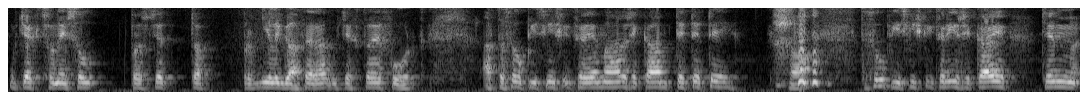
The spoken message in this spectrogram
U těch, co nejsou prostě ta první liga, teda u těch to je furt. A to jsou písničky, které má, říkám, ty, ty, ty. No. To jsou písničky, které říkají těm,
